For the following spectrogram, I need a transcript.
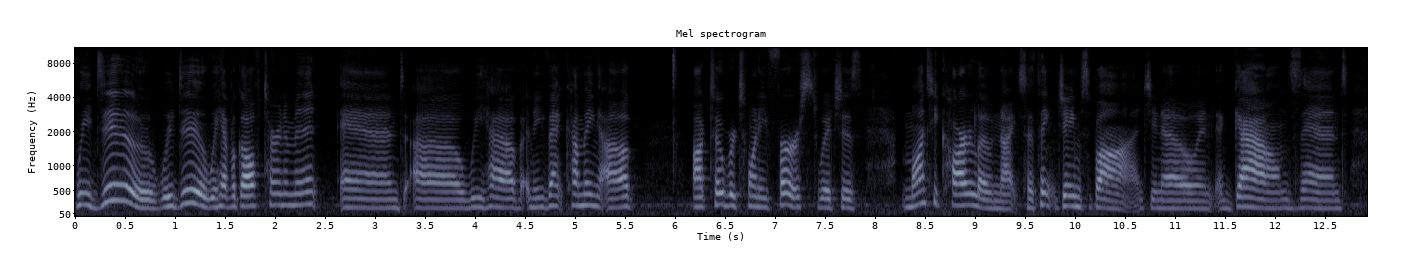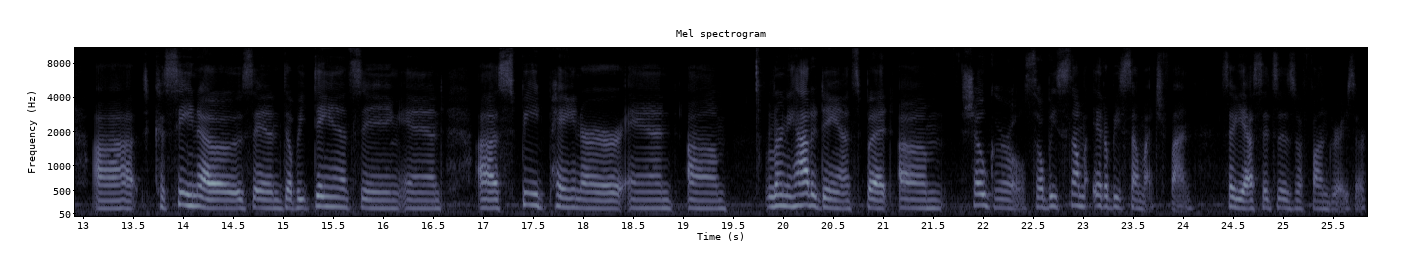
We do, we do. We have a golf tournament, and uh, we have an event coming up October 21st, which is Monte Carlo night. So think James Bond, you know, and, and gowns and uh, casinos, and there'll be dancing and uh, speed painter and um, learning how to dance, but um, showgirls. There'll be some. It'll be so much fun. So yes, it is a fundraiser.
